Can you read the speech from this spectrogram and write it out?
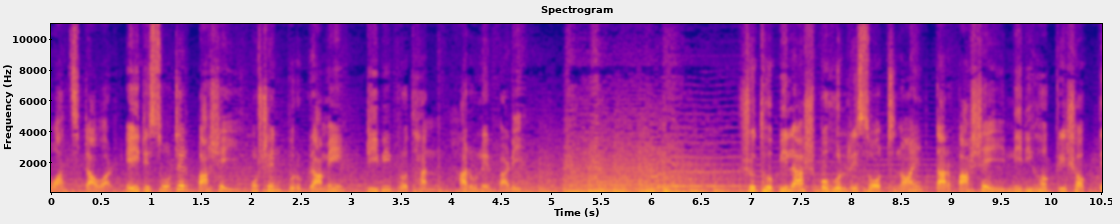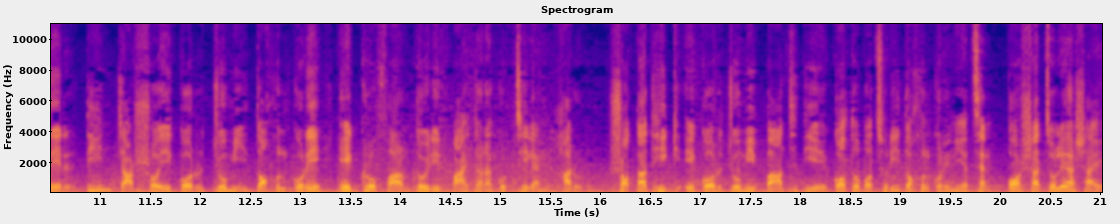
ওয়াচ টাওয়ার এই রিসোর্টের পাশেই হোসেনপুর গ্রামে ডিবি প্রধান হারুনের বাড়ি। শুধু বিলাসবহুল রিসোর্ট নয়, তার পাশেই নিরীহ কৃষকদের তিন চারশো একর জমি দখল করে এগ্রো ফার্ম তৈরির পায়তারা করছিলেন হারুন। শতাধিক একর জমি বাঁধ দিয়ে গত বছরই দখল করে নিয়েছেন। বর্ষা চলে আসায়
